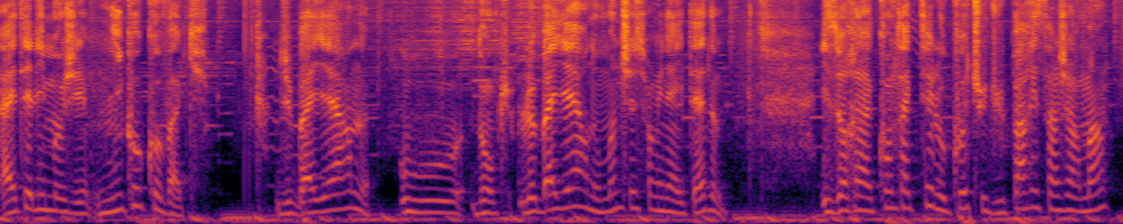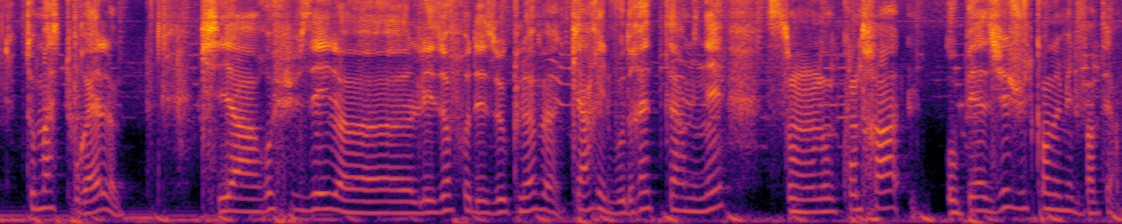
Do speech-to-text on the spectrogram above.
a été limogé, Nico Kovac. Du Bayern, ou donc le Bayern ou Manchester United, ils auraient contacté le coach du Paris Saint-Germain, Thomas Tourel, qui a refusé euh, les offres des deux clubs car il voudrait terminer son contrat au PSG jusqu'en 2021.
